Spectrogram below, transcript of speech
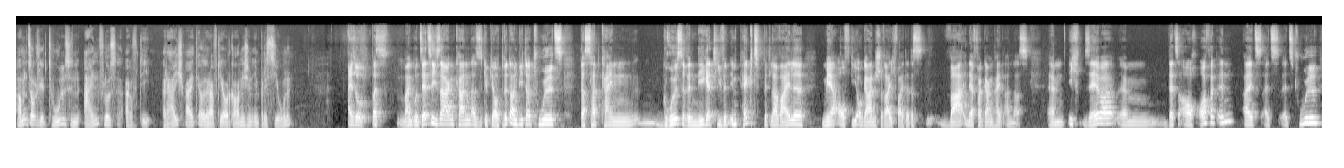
Haben solche Tools einen Einfluss auf die Reichweite oder auf die organischen Impressionen? Also, was man grundsätzlich sagen kann, also es gibt ja auch Drittanbieter-Tools, das hat keinen größeren negativen Impact mittlerweile mehr auf die organische Reichweite. Das war in der Vergangenheit anders. Ähm, ich selber ähm, setze auch AuthorIn als, als, als Tool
